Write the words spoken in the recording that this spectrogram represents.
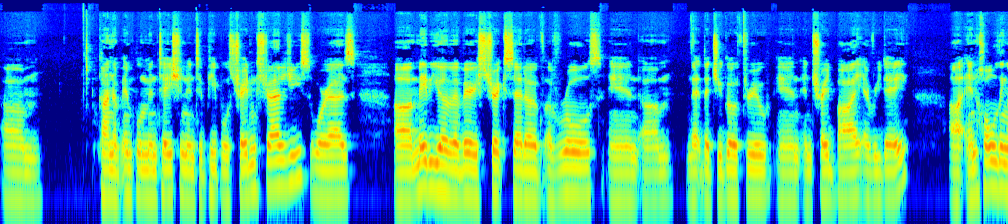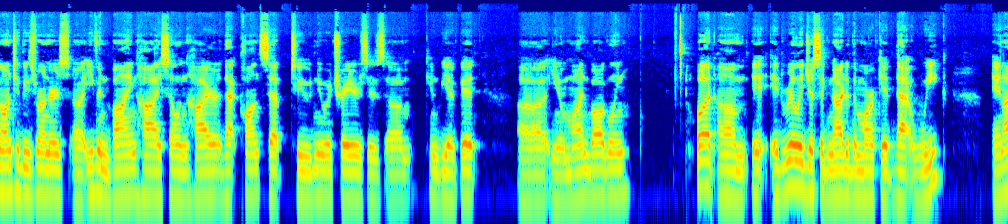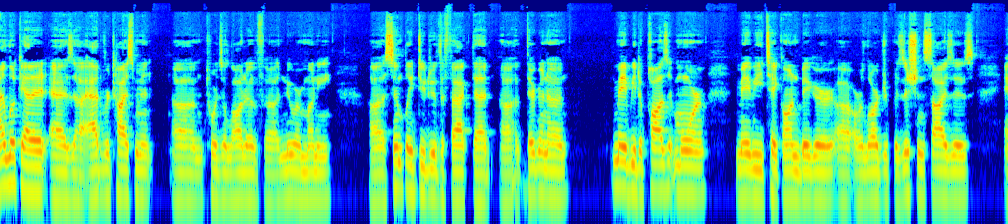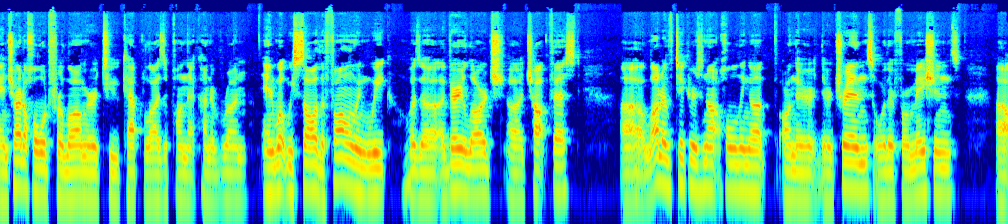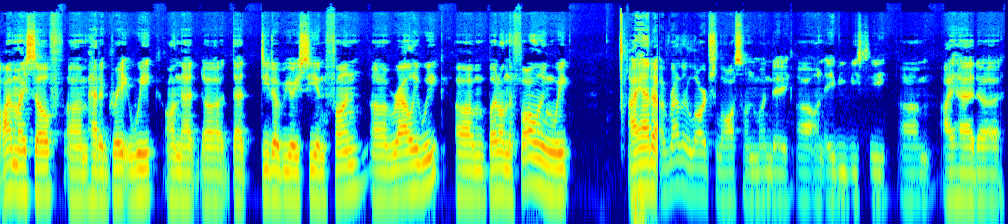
kind of implementation into people's trading strategies, whereas uh, maybe you have a very strict set of, of rules and um, that, that you go through and, and trade by every day. Uh, and holding on to these runners, uh, even buying high, selling higher, that concept to newer traders is um, can be a bit, uh, you know, mind-boggling. But um, it, it really just ignited the market that week, and I look at it as advertisement um, towards a lot of uh, newer money uh, simply due to the fact that uh, they're going to maybe deposit more, maybe take on bigger uh, or larger position sizes, and try to hold for longer to capitalize upon that kind of run. And what we saw the following week was a, a very large uh, chop fest. Uh, a lot of tickers not holding up on their, their trends or their formations. I myself um, had a great week on that that DWAC and PHUN rally week, um, but on the following week, I had a, a rather large loss on Monday uh, on ABVC. Um, I had uh,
